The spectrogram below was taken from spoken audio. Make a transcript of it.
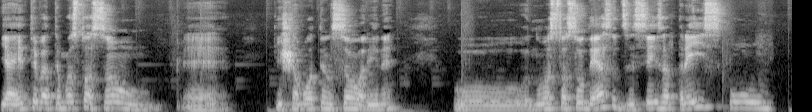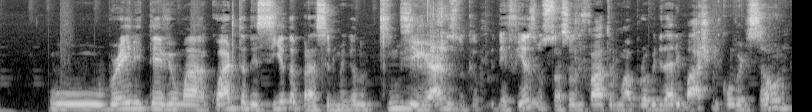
E aí teve até uma situação é, que chamou atenção ali, né? O, numa situação dessa, 16 a 3, o, o Brady teve uma quarta descida para, se não me engano, 15 jardas do campo de defesa, uma situação de fato de uma probabilidade baixa de conversão, né?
